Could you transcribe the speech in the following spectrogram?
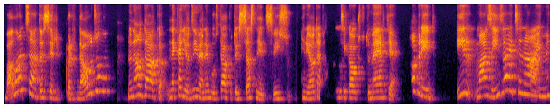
balansā, tas ir par daudzumu Nu, nav tā, ka nekad jau dzīvē nebūs tā, ka tu esi sasniedzis visu. Ir jautājums, cik augstu tu mērķē. Šobrīd ir mazi izaicinājumi,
